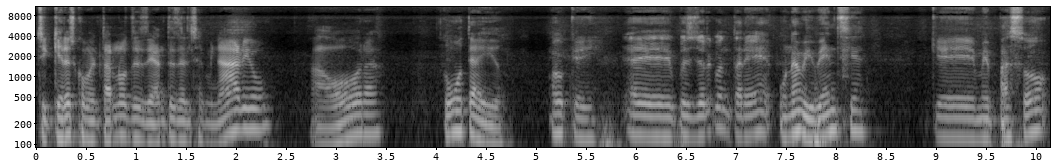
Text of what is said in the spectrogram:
Si quieres comentarnos desde antes del seminario, ahora, ¿cómo te ha ido? Ok, eh, pues yo le contaré una vivencia que me pasó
